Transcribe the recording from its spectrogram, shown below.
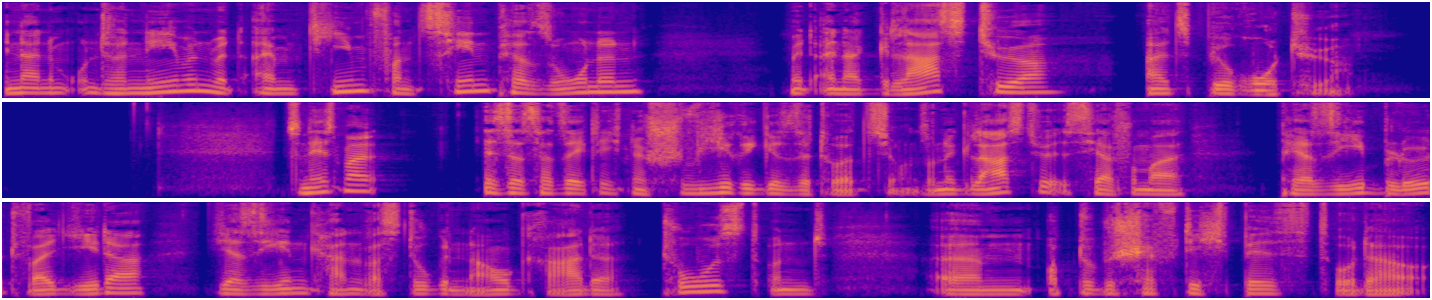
in einem Unternehmen mit einem Team von zehn Personen mit einer Glastür als Bürotür. Zunächst mal ist das tatsächlich eine schwierige Situation. So eine Glastür ist ja schon mal per se blöd, weil jeder ja sehen kann, was du genau gerade tust und ähm, ob du beschäftigt bist oder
